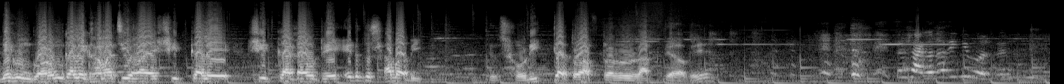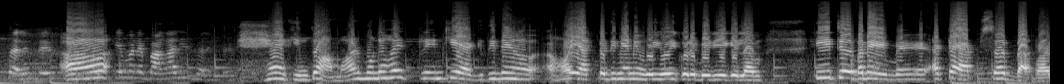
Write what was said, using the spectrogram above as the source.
দেখুন গরমকালে ঘামাচি হয় শীতকালে শীত কাটা ওঠে এটা তো স্বাভাবিক। কিন্তু শরীরটা তো আফটার রাখতে হবে। তো স্বাগতা কি বলবেন। আহ, মানে বাঙালির হ্যাঁ কিন্তু আমার মনে হয় প্রেম কি একদিনে হয় একটা দিনে আমি হই হই করে বেরিয়ে গেলাম। এটা মানে একটা অ্যাপসার ব্যাপার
